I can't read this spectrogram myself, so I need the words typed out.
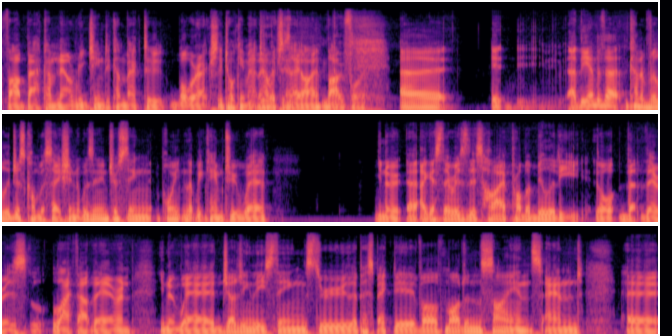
far back I'm now reaching to come back to what we're actually talking about now, Do it, which is. AI. Go But for it. uh, it, at the end of that kind of religious conversation, it was an interesting point that we came to where, you know, uh, I guess there is this high probability or that there is life out there, and you know, we're judging these things through the perspective of modern science, and uh,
